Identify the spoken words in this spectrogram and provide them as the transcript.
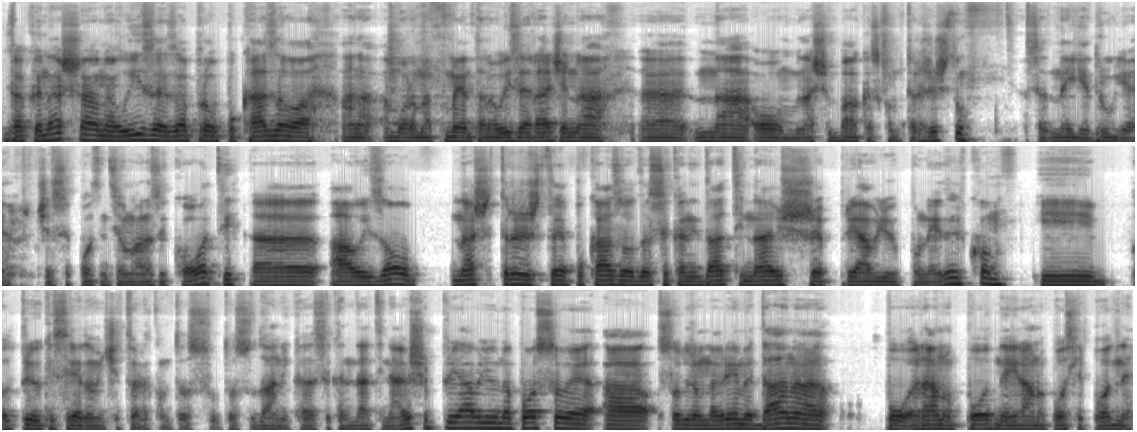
Dakle, naša analiza je zapravo pokazala, a moram napomenuti, analiza je rađena e, na ovom našem balkanskom tržištu, sad negdje drugdje će se potencijalno razlikovati, e, ali za ovo naše tržište je pokazalo da se kandidati najviše prijavljuju ponedjeljkom i otprilike srijedom i četvrtkom, to su, to su dani kada se kandidati najviše prijavljuju na poslove, a s obzirom na vrijeme dana, po, rano podne i rano poslije podne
